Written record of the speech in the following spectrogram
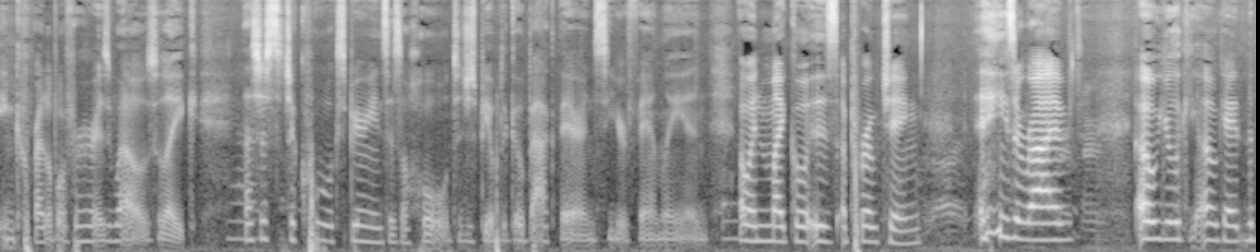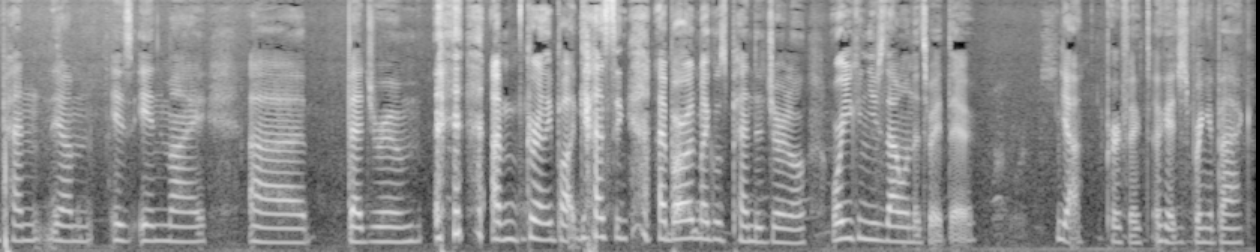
incredible for her as well. So like, that's just such a cool experience as a whole to just be able to go back there and see your family. And oh, and Michael is approaching. He's arrived. Oh, you're looking. Okay, the pen um is in my uh bedroom. I'm currently podcasting. I borrowed Michael's pen to journal, or you can use that one that's right there. Yeah, perfect. Okay, just bring it back.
